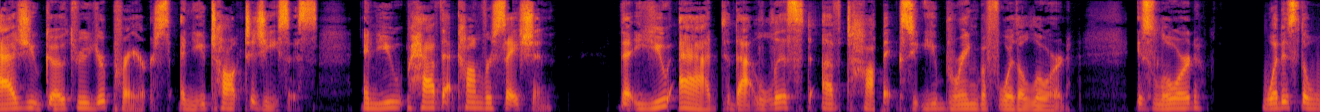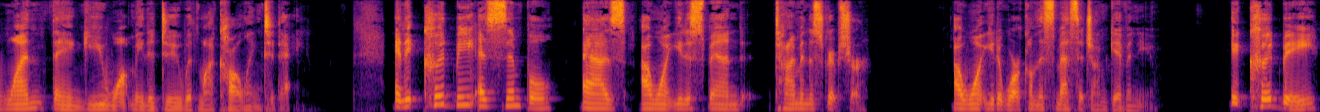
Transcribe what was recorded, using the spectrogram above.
as you go through your prayers and you talk to Jesus and you have that conversation, that you add to that list of topics you bring before the Lord is Lord, what is the one thing you want me to do with my calling today? And it could be as simple as I want you to spend time in the scripture. I want you to work on this message I'm giving you. It could be,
